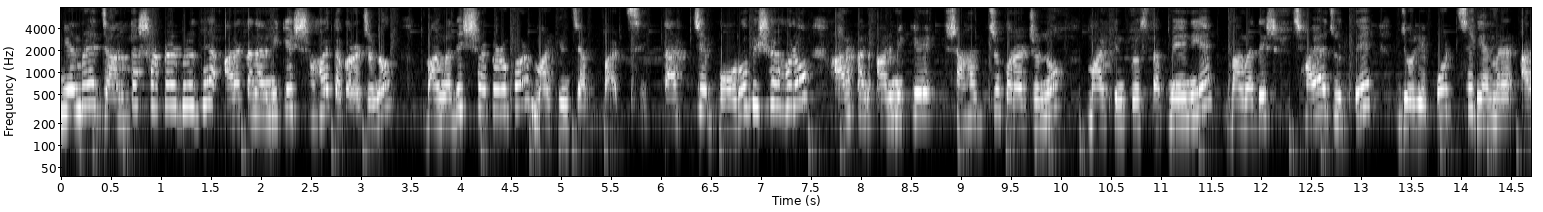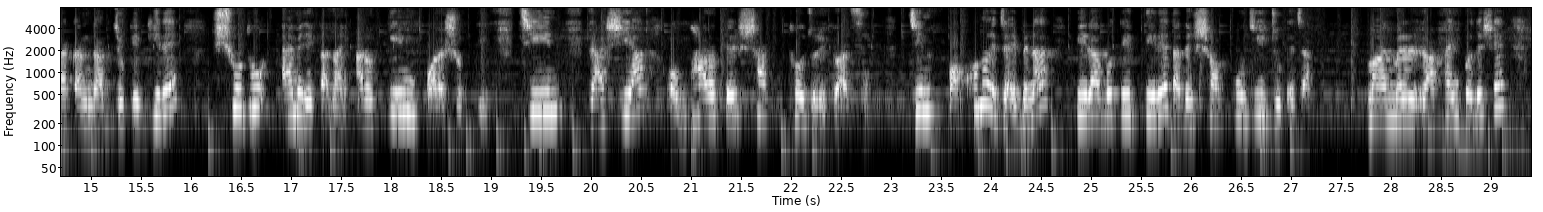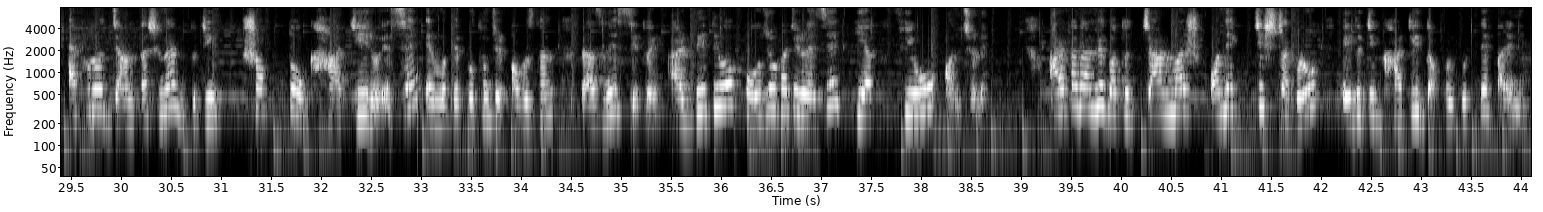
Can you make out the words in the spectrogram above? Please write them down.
মিয়ানমারের জান্তা সরকারের বিরুদ্ধে আরাকান আর্মিকে সহায়তা করার জন্য বাংলাদেশ সরকারের উপর মার্কিন চাপ বাড়ছে। তার চেয়ে বড় বিষয় হলো আরাকান আর্মিকে সাহায্য করার জন্য মার্কিন প্রস্তাব মেনে নিয়ে বাংলাদেশ ছায়া যুদ্ধে জড়িয়ে পড়ছে। মিয়ানমারের আরাকান রাজ্যকে ঘিরে শুধু আমেরিকা নয় আরও তিন পরাশক্তি, চীন, রাশিয়া ও ভারতের স্বার্থ জড়িত আছে। চীন কখনোই চাইবে না, ইরাবতীর তীরে তাদের সব পুঁজি ডুবে যাক। মায়ানমারের রাখাইন প্রদেশে এখনও জান্তা সেনার দুটি শক্ত ঘাঁটি রয়েছে। এর মধ্যে প্রথমটির অবস্থান রাজধানী সিটওয়ে আর দ্বিতীয় ফৌজ ঘাঁটি রয়েছে কিয়াক ফিউ অঞ্চলে আরাকান আর্মি গত চার মাস অনেক চেষ্টা করেও এই দুটি ঘাঁটি দখল করতে পারেনি।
